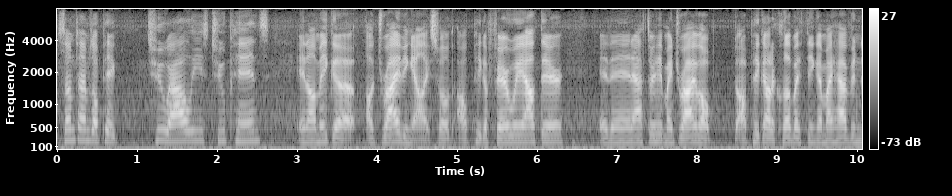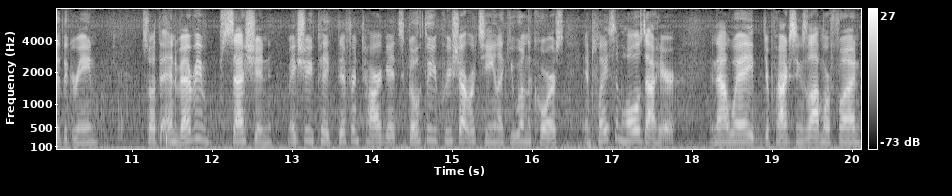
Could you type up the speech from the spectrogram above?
Sometimes I'll pick two alleys, two pins, and I'll make a, a driving alley. So I'll, I'll pick a fairway out there, and then after I hit my drive, I'll I'll pick out a club I think I might have into the green. So at the end of every session, make sure you pick different targets, go through your pre-shot routine like you would on the course, and play some holes out here. And that way, your practicing is a lot more fun,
